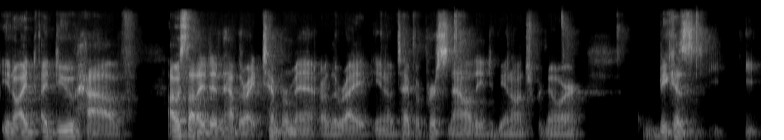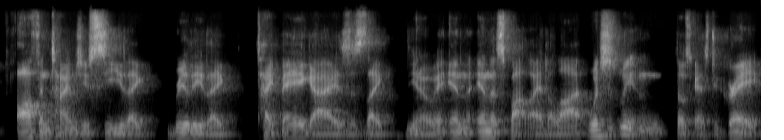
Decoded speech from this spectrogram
you know, I, I do have I always thought I didn't have the right temperament or the right, you know, type of personality to be an entrepreneur because oftentimes you see like really like type A guys is like, you know, in in the spotlight a lot, which is we, those guys do great,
